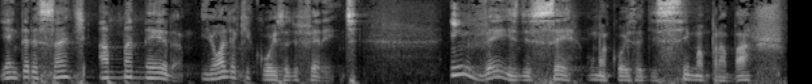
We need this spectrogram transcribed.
e é interessante a maneira. E olha que coisa diferente. Em vez de ser uma coisa de cima para baixo,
